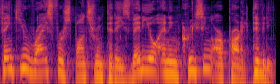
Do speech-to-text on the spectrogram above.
Thank you Rize for sponsoring today's video and increasing our productivity.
